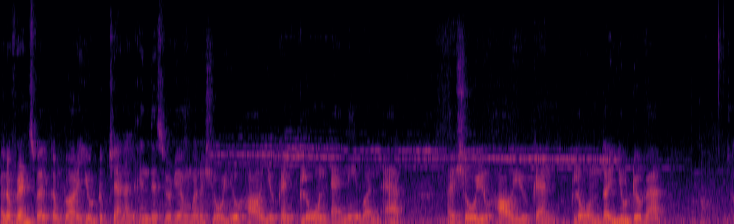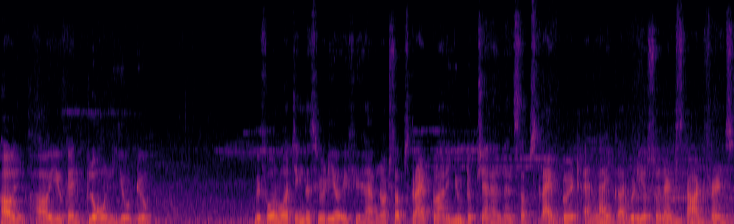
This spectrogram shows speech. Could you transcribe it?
hello friends welcome to our youtube channel. In this video i'm going to show you how you can clone any one app. I show you how you can clone the youtube app. How how you can clone youtube. Before watching this video if you have not subscribed to our youtube channel then subscribe to it and like our video. So let's start friends.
